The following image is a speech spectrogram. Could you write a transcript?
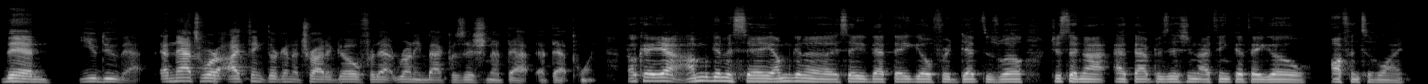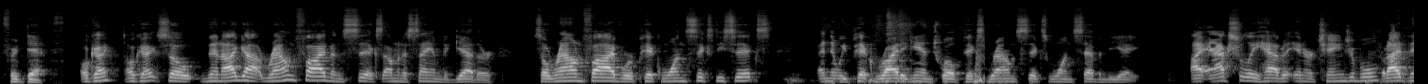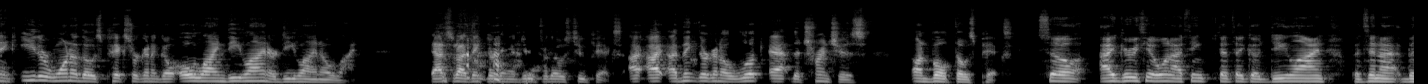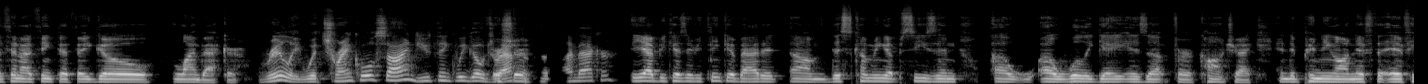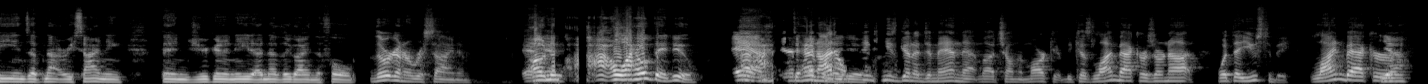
then you do that, and that's where I think they're going to try to go for that running back position at that at that point. Okay, yeah, I'm gonna say I'm gonna say that they go for depth as well. Just that not at that position. I think that they go offensive line for depth. Okay. Okay. So then I got round five and six. I'm going to say them together. So round five, we're pick 166, and then we pick right again, 12 picks. Round six, 178. I actually have it interchangeable, but I think either one of those picks are going to go O line, D line, or D line, O line. That's what I think they're going to do for those two picks. I, I, I think they're going to look at the trenches on both those picks. So I agree with you on I think that they go D line, but then I but then I think that they go linebacker. Really, with Tranquill signed, do you think we go draft sure. a linebacker? Yeah, because if you think about it, um, this coming up season, uh, uh, Willie Gay is up for a contract, and depending on if the if he ends up not resigning, then you're going to need another guy in the fold. They're going to resign him. And- oh no! and- I, oh, I hope they do. And, and- and I don't do. think he's going to demand that much on the market because linebackers are not what they used to be. Linebacker, Yeah,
